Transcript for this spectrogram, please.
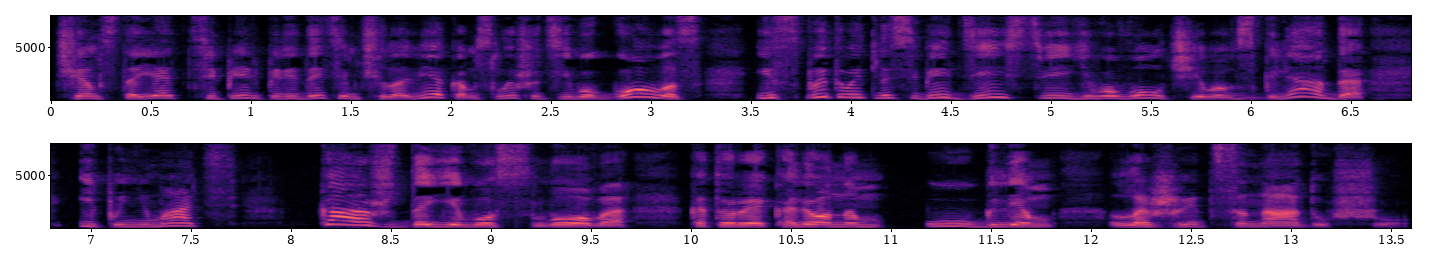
чем стоять теперь перед этим человеком, слышать его голос, испытывать на себе действие его волчьего взгляда и понимать каждое его слово, которое каленым углем ложится на душу.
